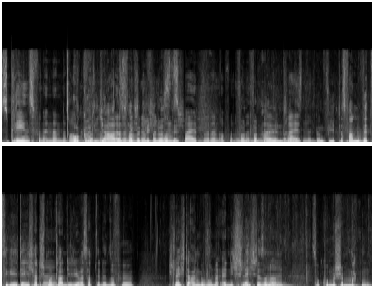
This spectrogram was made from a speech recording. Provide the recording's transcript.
Spleens voneinander Oh Gott, rausgefunden. ja, ne? das also war nicht nur wirklich von lustig. uns beiden, sondern auch von, von, unseren von allen so. Reisenden. Irgendwie, das war eine witzige Idee. Ich hatte Ja. spontan die Idee, was habt ihr denn so für schlechte Angewohnheiten? Äh, nicht schlechte, sondern Nein, so komische Macken.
